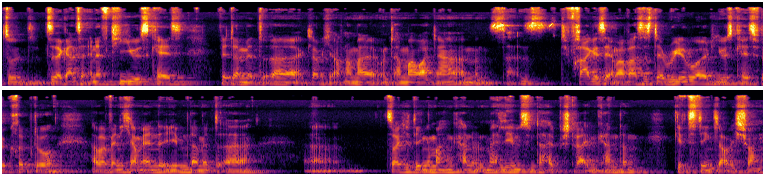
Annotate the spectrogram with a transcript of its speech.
so dieser ganze NFT-Use-Case wird damit, äh, glaube ich, auch nochmal untermauert. Ja? Ähm, die Frage ist ja immer, was ist der Real-World-Use-Case für Krypto? Aber wenn ich am Ende eben damit äh, äh, solche Dinge machen kann und meinen Lebensunterhalt bestreiten kann, dann gibt es den, glaube ich, schon.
